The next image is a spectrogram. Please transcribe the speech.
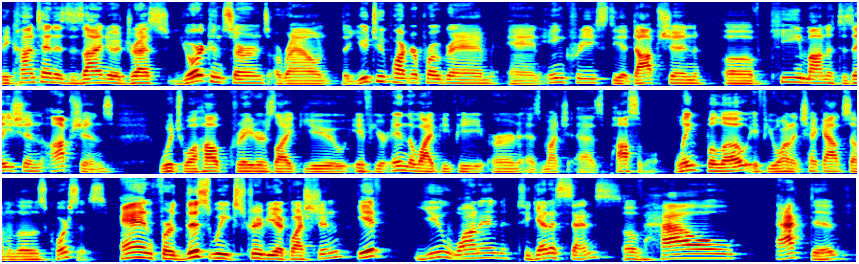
The content is designed to address your concerns around the YouTube Partner Program and increase the adoption of key monetization options, which will help creators like you, if you're in the YPP, earn as much as possible. Link below if you want to check out some of those courses. And for this week's trivia question, if you wanted to get a sense of how active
